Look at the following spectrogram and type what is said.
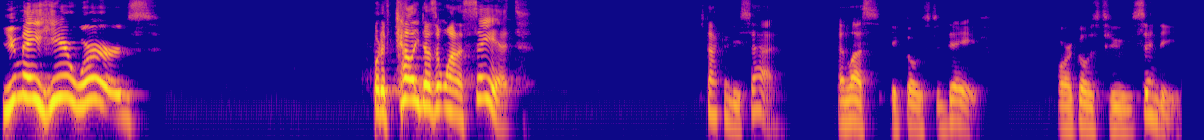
You may hear words, but if Kelly doesn't want to say it, it's not going to be said unless it goes to Dave, or it goes to Cindy,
